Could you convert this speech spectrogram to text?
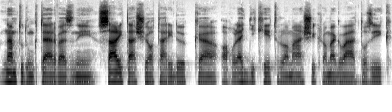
nem tudunk tervezni szállítási határidőkkel, ahol egyik hétről a másikra megváltozik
